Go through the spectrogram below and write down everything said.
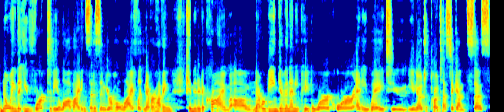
knowing that you've worked to be a law abiding citizen your whole life, like never having committed a crime, um, never being given any paperwork or any way to, you know, to protest against this.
